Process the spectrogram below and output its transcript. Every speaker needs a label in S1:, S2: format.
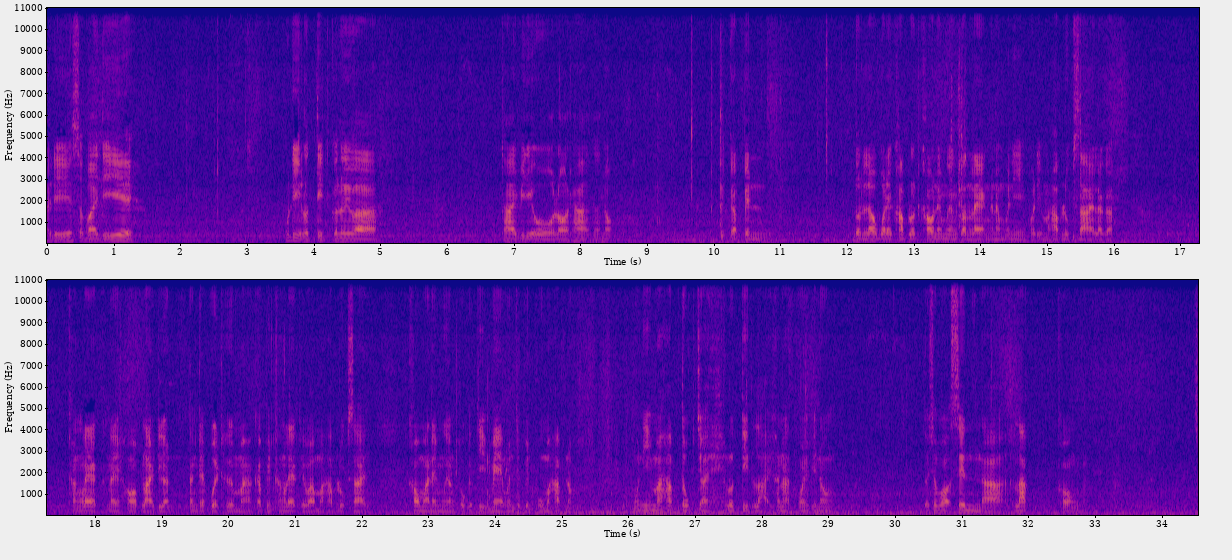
S1: ายดีสบายดีพอดีรถติดก็เลยว่าถ่ายวิดีโอรอท่าซะเนาะก็เป็นดนแล้วบ่ได้ขับรถเข้าในเมืองตอนแรงนะมื่อนี้พอดีมารับลูกชายแล้วก็ ครั้งแรกในหอบหลายเดือน ตั้งแต่เปิดเทอมมาก็เป็นครั้งแรกที่ว่ามารับลูกชายเข้ามาในเมืองปกติแม่มันจะเป็นผู้มารับเนาะมื่อนี้มารับตกใจรถติดหลายขนาดพ่อแม่พี่น้อง โดยเฉพาะเส้นหลักของ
